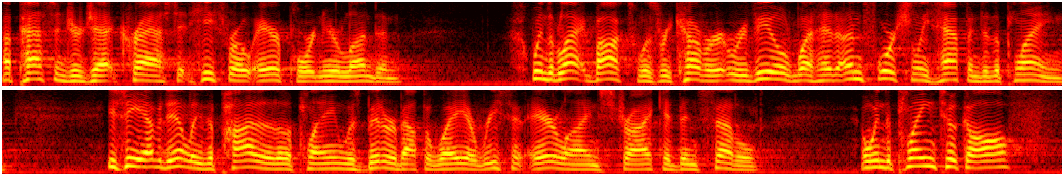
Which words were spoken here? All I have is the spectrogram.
A passenger jet crashed at Heathrow Airport near London. When the black box was recovered, it revealed what had unfortunately happened to the plane. You see, evidently, the pilot of the plane was bitter about the way a recent airline strike had been settled. And when the plane took off,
